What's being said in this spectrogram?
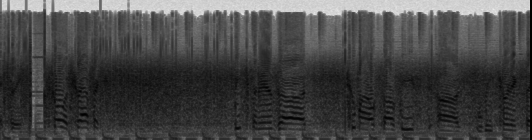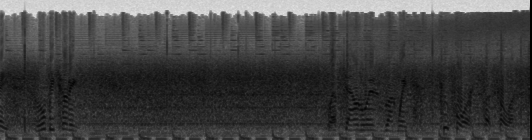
X-ray. Tuscola traffic, Beech Bonanza, two miles southeast, uh, will be turning base. We'll be turning left downwind, runway 24, Tuscola.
